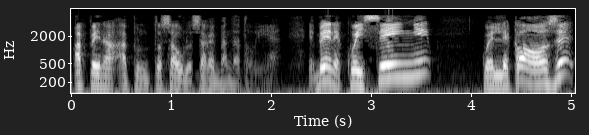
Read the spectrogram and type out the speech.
appena appunto Saulo sarebbe andato via. Ebbene, quei segni, quelle cose,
